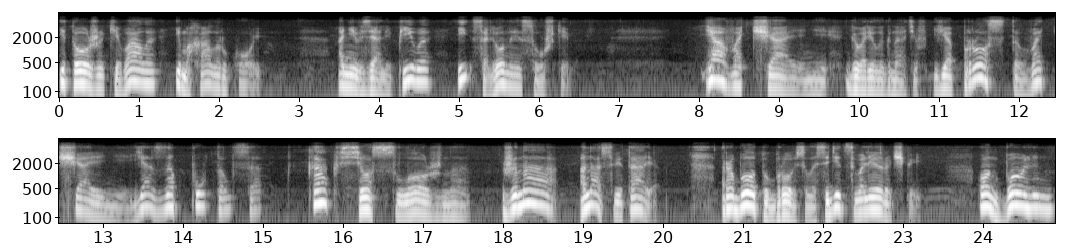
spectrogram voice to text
и тоже кивало и махало рукой. Они взяли пиво и соленые сушки. «Я в отчаянии», — говорил Игнатьев, — «я просто в отчаянии, я запутался. Как все сложно. Жена, она святая, работу бросила, сидит с Валерочкой. Он болен,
